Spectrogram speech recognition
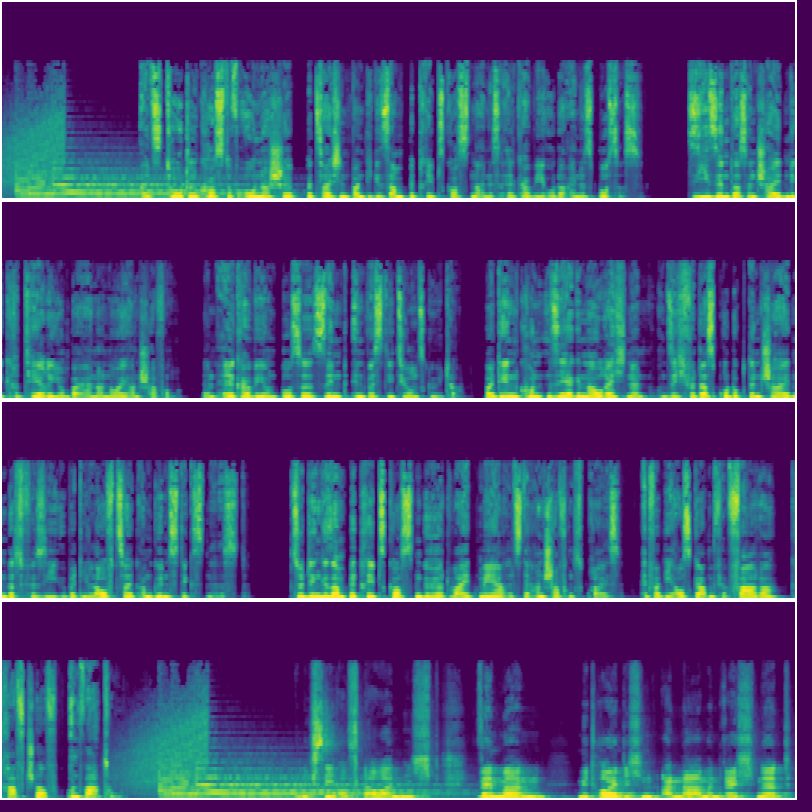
Als Total Cost of Ownership bezeichnet man die Gesamtbetriebskosten eines Lkw oder eines Busses. Sie sind das entscheidende Kriterium bei einer Neuanschaffung. Denn Lkw und Busse sind Investitionsgüter, bei denen Kunden sehr genau rechnen und sich für das Produkt entscheiden, das für sie über die Laufzeit am günstigsten ist. Zu den Gesamtbetriebskosten gehört weit mehr als der Anschaffungspreis, etwa die Ausgaben für Fahrer, Kraftstoff und Wartung. Und ich sehe auf Dauer nicht, wenn man mit heutigen Annahmen rechnet,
